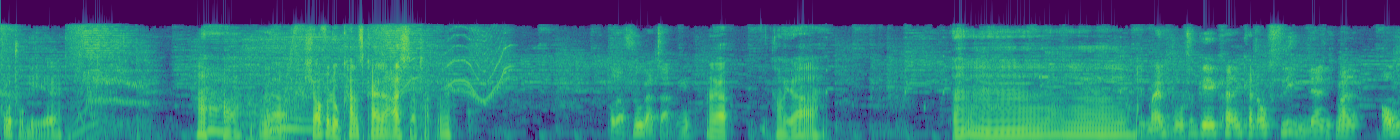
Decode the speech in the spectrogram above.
Fotogel. Ah, ja. Ich hoffe, du kannst keine Eisattacken. Oder Flugattacken. Ja. Oh ja. Äh, Ich meine, Botogel kann, kann auch fliegen lernen. Ich meine, auch,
